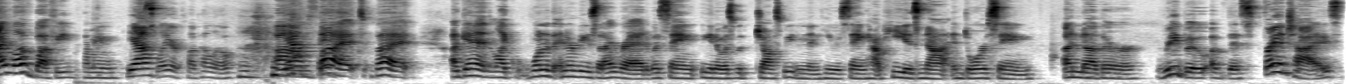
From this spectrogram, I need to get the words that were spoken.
I love Buffy. I mean, Yeah. Slayer Club. Hello. Yeah, Um, same. but but again, like one of the interviews that I read was saying, you know, was with Joss Whedon, and he was saying how he is not endorsing another reboot of this franchise,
